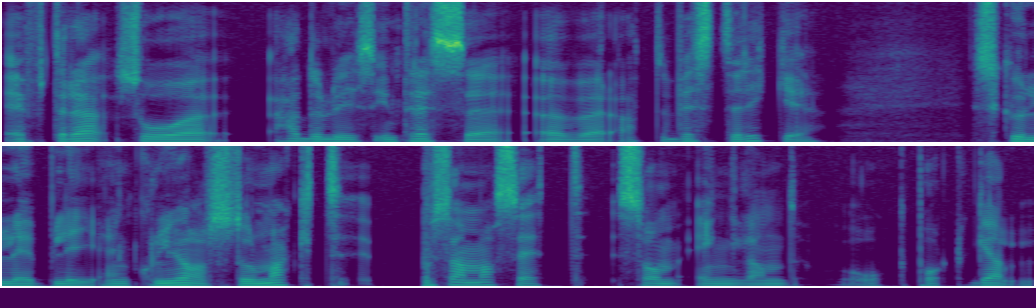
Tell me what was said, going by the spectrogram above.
efter det så hade Louise intresse över att Västerrike skulle bli en kolonialstormakt på samma sätt som England och Portugal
